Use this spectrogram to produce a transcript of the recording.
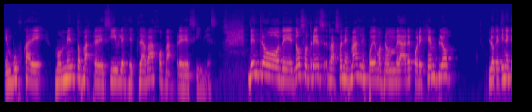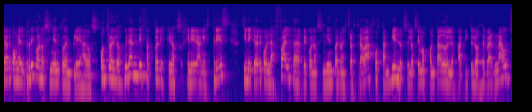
en busca de momentos más predecibles, de trabajos más predecibles. Dentro de dos o tres razones más les podemos nombrar, por ejemplo, lo que tiene que ver con el reconocimiento de empleados. Otro de los grandes factores que nos generan estrés tiene que ver con la falta de reconocimiento a nuestros trabajos. También se los hemos contado en los capítulos de Burnout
